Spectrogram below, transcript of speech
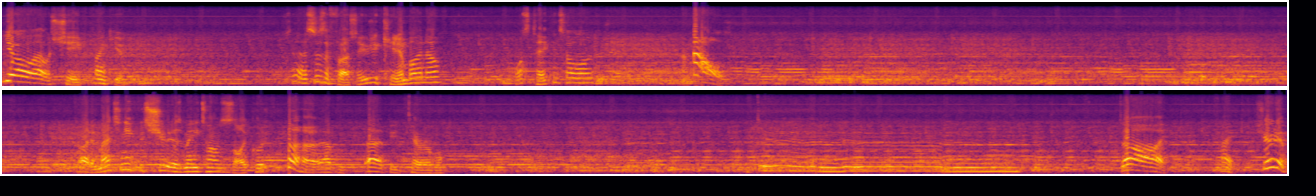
Yo, that was cheap. Thank you. So this is the first. Are you usually kidding by now? What's taking so long? Ow! God, imagine you could shoot as many times as I could. that'd, be, that'd be terrible. Die! Hey, shoot him!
